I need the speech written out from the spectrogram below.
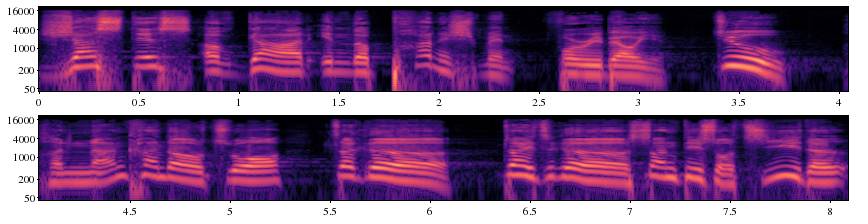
justice of God in the punishment for rebellion. 就 很难看到说这个在这个上帝所给予的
